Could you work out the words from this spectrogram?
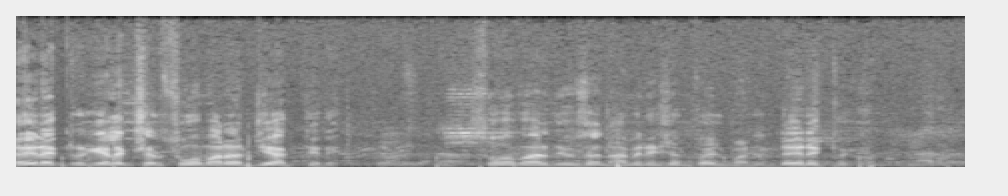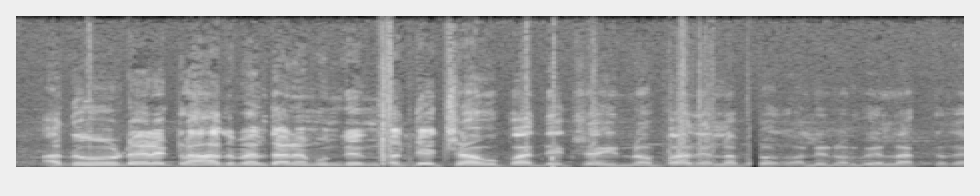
ಡೈರೆಕ್ಟರ್ಗೆ ಎಲೆಕ್ಷನ್ ಸೋಮವಾರ ಅರ್ಜಿ ಹಾಕ್ತೀನಿ. ಸೋಮವಾರ ದಿವಸ ನಾಮಿನೇಷನ್ ಫೈಲ್ ಮಾಡಿದ್ದೀನಿ ಡೈರೆಕ್ಟರ್ಗೆ. ಅದು ಡೈರೆಕ್ಟರ್ ಆದ್ಮೇಲೆ ತಾನೇ ಮುಂದಿನ ಅಧ್ಯಕ್ಷ ಉಪಾಧ್ಯಕ್ಷ ಇನ್ನೊಬ್ಬ ಅದೆಲ್ಲ ಬರೋದು. ಅಲ್ಲಿನವರೆಗೂ ಎಲ್ಲ ಆಗ್ತದೆ.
